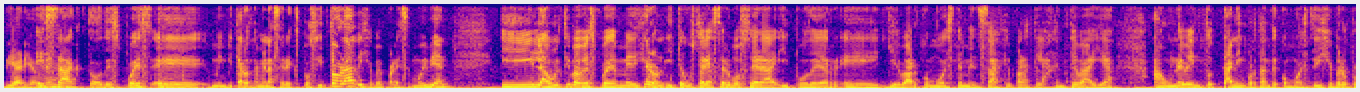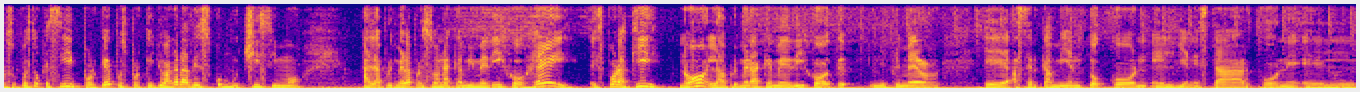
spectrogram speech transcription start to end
diariamente. Exacto, después eh, me invitaron también a ser expositora, dije, me parece muy bien. Y la última vez fue, me dijeron, ¿y te gustaría ser vocera y poder eh, llevar como este mensaje para que la gente vaya a un evento tan importante como este? Y dije, pero por supuesto que sí, ¿por qué? Pues porque yo agradezco muchísimo a la primera persona que a mí me dijo, hey, es por aquí, ¿no? La primera que me dijo, mi primer eh, acercamiento con el bienestar, con el,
